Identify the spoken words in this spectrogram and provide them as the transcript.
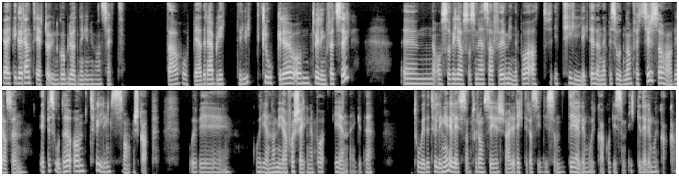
Jeg er ikke garantert å unngå blødningen uansett. Da håper jeg dere er blitt litt klokere om tvillingfødsel. Um, og så vil jeg også, som jeg sa før, minne på at i tillegg til den episoden om fødsel, så har vi altså en episode om tvillingsvangerskap, hvor vi går gjennom mye av forskjellene på eneggede, toeggede tvillinger, eller som Toron sier, så er det riktigere å si de som deler morkake, og de som ikke deler morkaka.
